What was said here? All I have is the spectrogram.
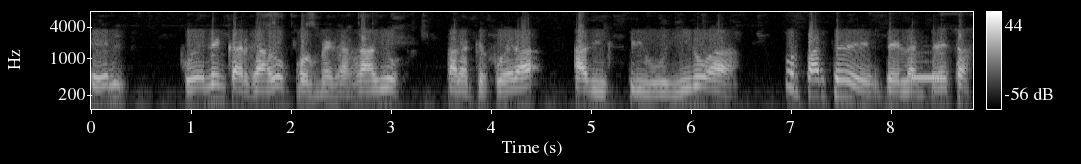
él fue el encargado por Mega Radio para que fuera a distribuir o a por parte de, la empresa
